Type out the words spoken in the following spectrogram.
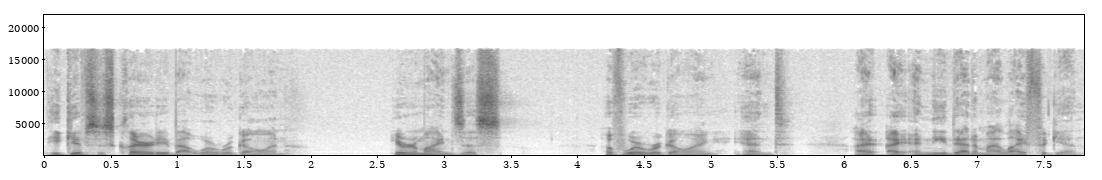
he gives us clarity about where we're going. He reminds us of where we're going. And I, I, I need that in my life again.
